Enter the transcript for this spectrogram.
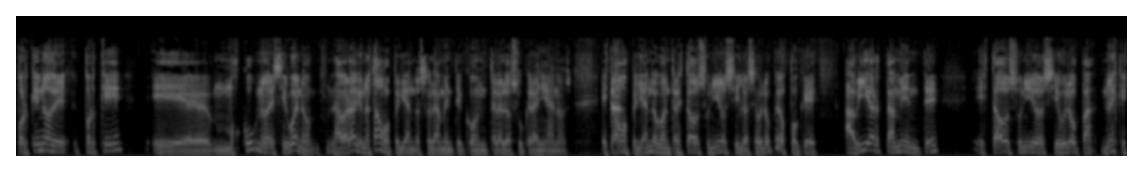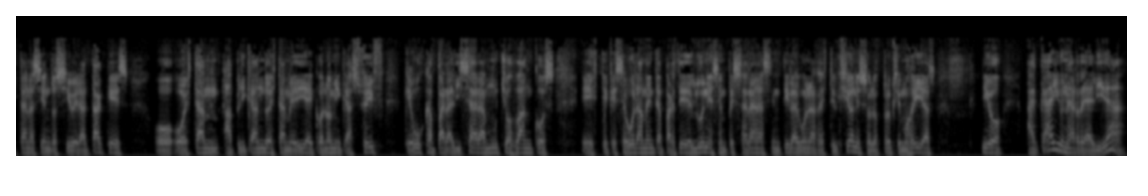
¿por qué no de, por qué eh, Moscú no decir, bueno, la verdad que no estamos peleando solamente contra los ucranianos, estamos peleando contra Estados Unidos y los europeos porque abiertamente Estados Unidos y Europa no es que están haciendo ciberataques o, están aplicando esta medida económica SWIFT que busca paralizar a muchos bancos este, que seguramente a partir del lunes empezarán a sentir algunas restricciones o los próximos días. Digo, acá hay una realidad.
